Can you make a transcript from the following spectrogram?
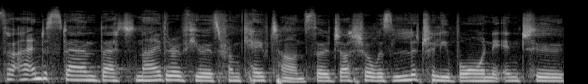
So I understand that neither of you is from Cape Town. So Joshua was literally born into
